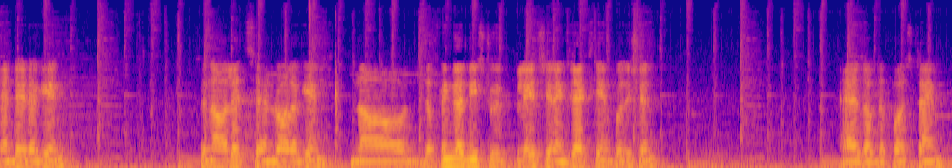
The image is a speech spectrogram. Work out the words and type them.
enter it again. So now let's enroll again. Now the finger needs to be placed in exact same position as of the first time.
